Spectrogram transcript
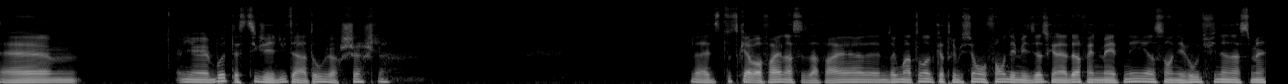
Euh, Il y a un bout de que j'ai lu tantôt, je recherche là? Là, elle dit tout ce qu'elle va faire dans ses affaires. Nous augmentons notre contribution au Fonds des médias du Canada afin de maintenir son niveau de financement.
